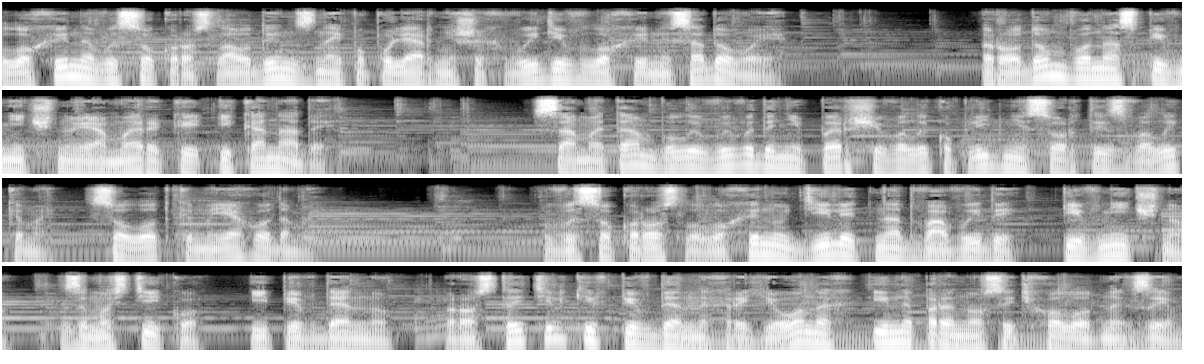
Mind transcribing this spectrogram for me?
Лохина високоросла один з найпопулярніших видів лохини садової. Родом вона з Північної Америки і Канади. Саме там були виведені перші великоплідні сорти з великими, солодкими ягодами. Високорослу лохину ділять на два види: північну, зимостійку і південну, росте тільки в південних регіонах і не переносить холодних зим.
